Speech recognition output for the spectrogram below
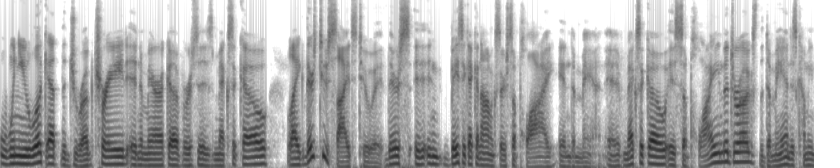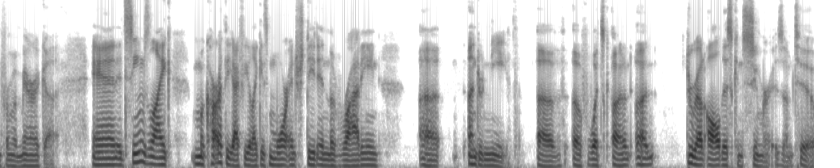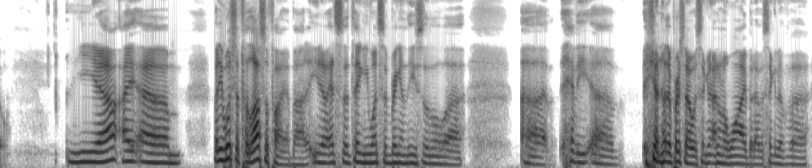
when you look at the drug trade in America versus Mexico, like there's two sides to it. There's in basic economics, there's supply and demand, and if Mexico is supplying the drugs, the demand is coming from America, and it seems like McCarthy, I feel like, is more interested in the rotting uh, underneath of of what's uh, uh, throughout all this consumerism too. Yeah, I um, but he wants to philosophize about it. You know, that's the thing. He wants to bring in these little uh, uh, heavy. Uh, another person I was thinking. I don't know why, but I was thinking of. Uh,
